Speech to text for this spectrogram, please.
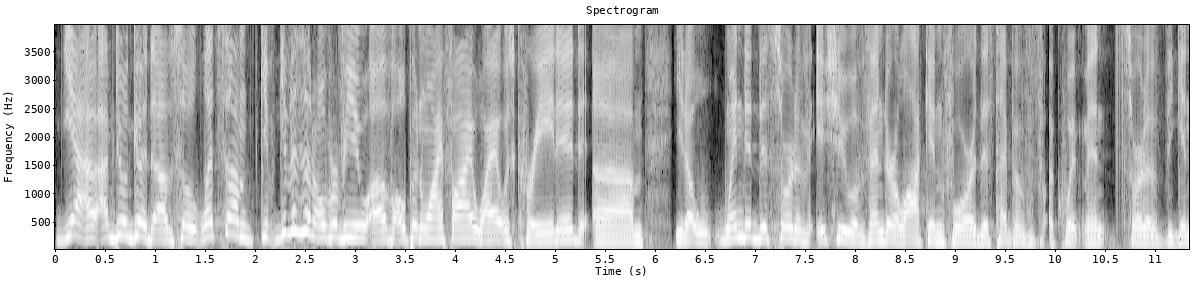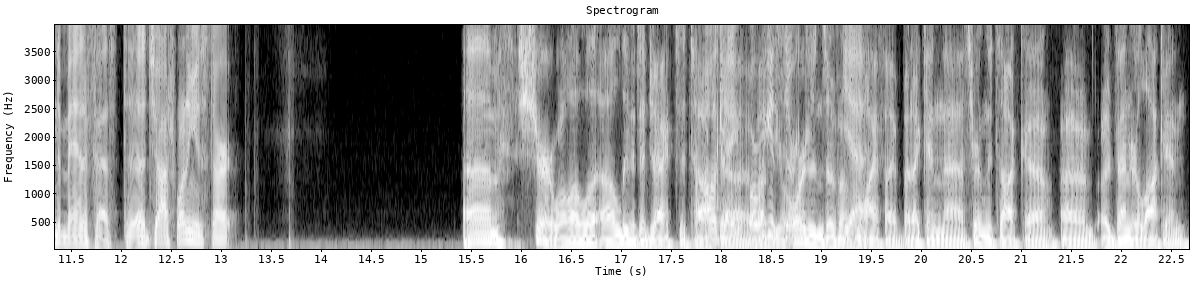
yeah, I'm doing good. Uh, so let's um give give us an overview of Open Wi-Fi, why it was created. Um, you know, when did this sort of issue of vendor lock-in for this type of equipment sort of begin to manifest? Uh, Josh, why don't you start? Um, sure. Well, I'll, I'll leave it to Jack to talk okay. uh, about the start, origins of Open yeah. Wi-Fi, but I can uh, certainly talk uh, uh vendor lock-in.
